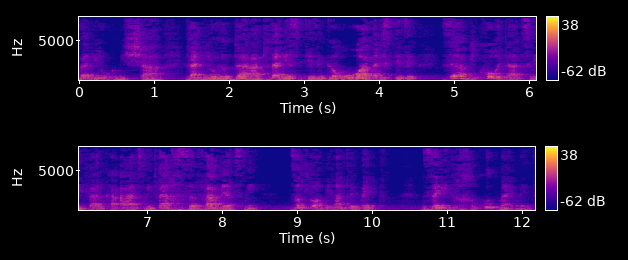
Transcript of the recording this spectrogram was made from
ואני לא גמישה, ואני לא יודעת, ואני עשיתי את זה גרוע, ואני עשיתי את זה... זה הביקורת העצמית וההלקאה העצמית והאכזבה מעצמי. זאת לא אמירת אמת, זה התרחקות מהאמת.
